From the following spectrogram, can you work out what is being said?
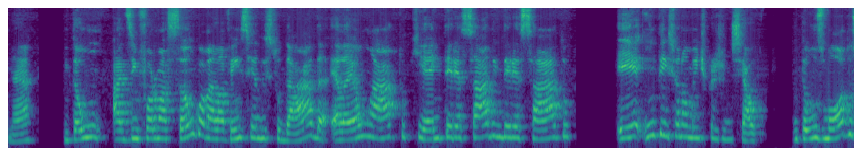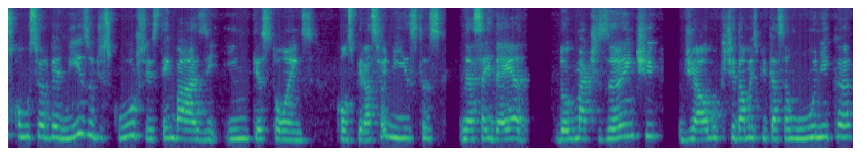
né? Então, a desinformação, como ela vem sendo estudada, ela é um ato que é interessado, endereçado e intencionalmente prejudicial. Então, os modos como se organiza o discurso, eles têm base em questões conspiracionistas, nessa ideia dogmatizante de algo que te dá uma explicação única,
